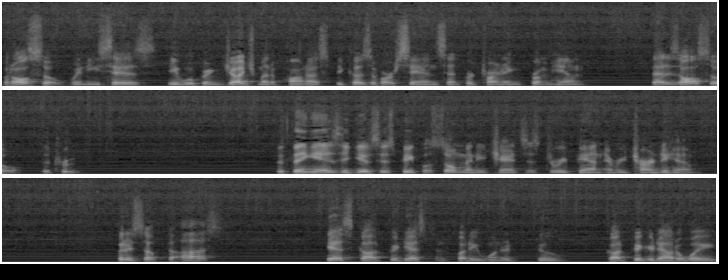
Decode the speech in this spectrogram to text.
But also when he says he will bring judgment upon us because of our sins and for turning from him, that is also the truth. The thing is, he gives his people so many chances to repent and return to him. But it's up to us. Yes, God predestined what he wanted to do. God figured out a way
